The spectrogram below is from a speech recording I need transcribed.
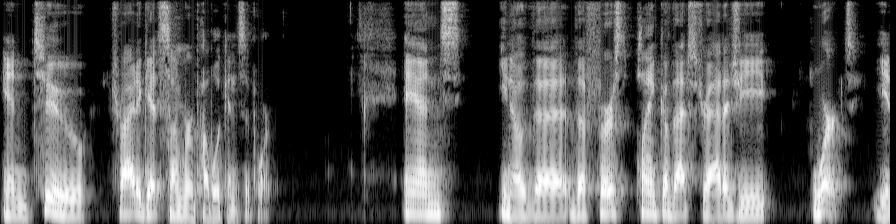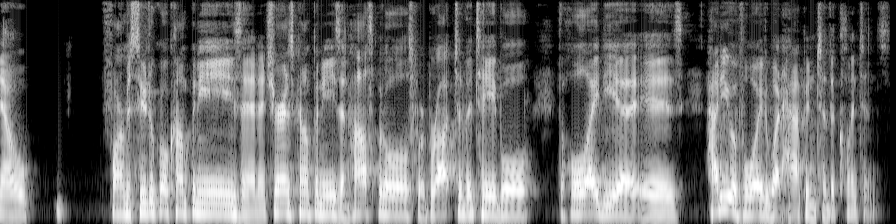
And two, try to get some Republican support. And, you know, the, the first plank of that strategy worked. You know, pharmaceutical companies and insurance companies and hospitals were brought to the table. The whole idea is how do you avoid what happened to the Clintons,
